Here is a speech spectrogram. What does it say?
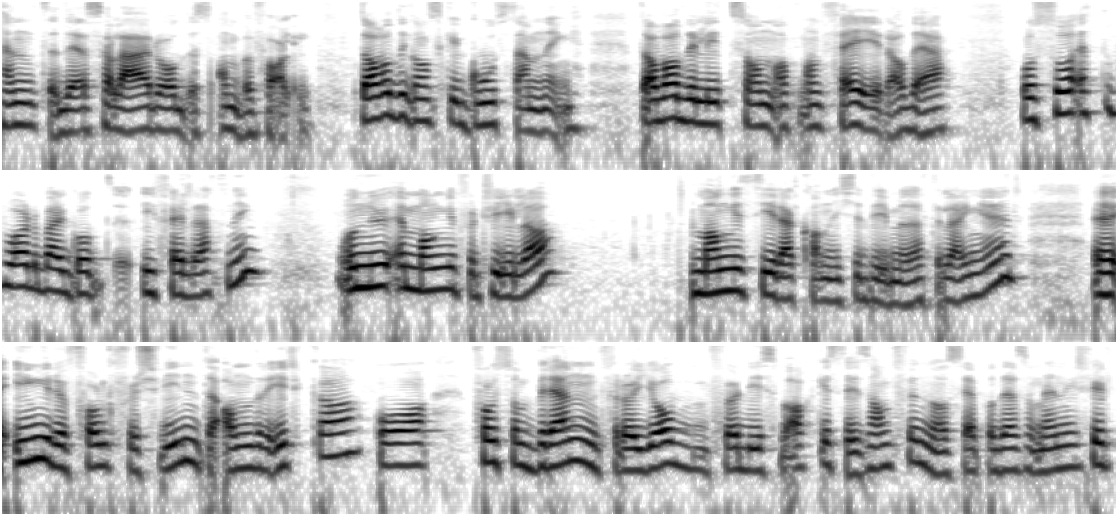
hen til det salærrådets anbefaling. Da var det ganske god stemning. Da var det litt sånn at man feira det. Og så etterpå har det bare gått i feil retning. Og nå er mange fortvila. Mange sier 'jeg kan ikke drive med dette lenger'. Eh, yngre folk forsvinner til andre yrker. Og folk som brenner for å jobbe for de svakeste i samfunnet og ser på det som meningsfylt,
